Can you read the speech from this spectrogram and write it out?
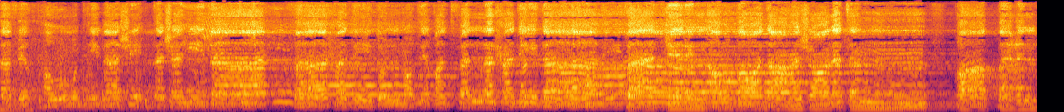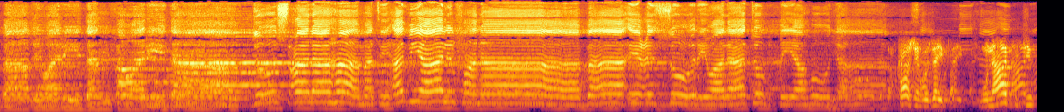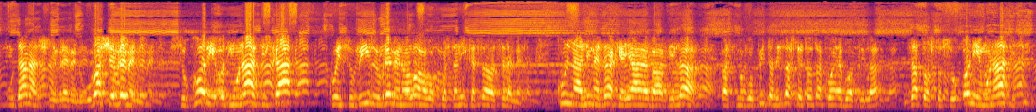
واحتفظ أو مت إذا شئت شهيدا. فحديد الموت قد فل الحديدا. فأجر الأرض ودعها شعلة قطع الباغي وريدا فوريدا. دوس على هامة أذيال الخنا بائع الزور ولا تبقي يهودا Kaže Huzeifa, munafici u današnjem vremenu, u vašem vremenu, su gori od munafika koji su bili u vremenu Allahovog poslanika sallallahu alejhi ve sellem. Kulna lime zake ja Ebu Abdillah, pa smo ga upitali zašto je to tako Ebu Abdillah? Zato što su oni munafici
